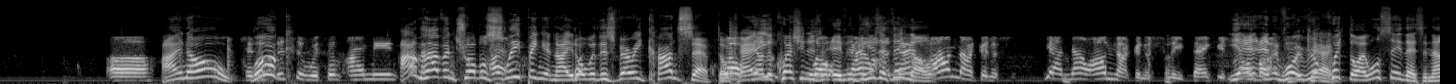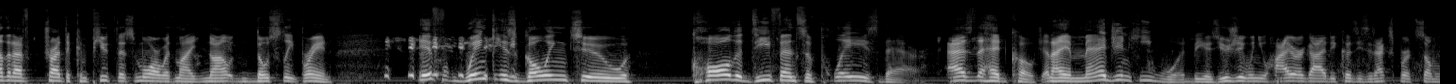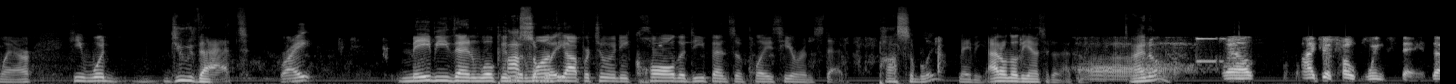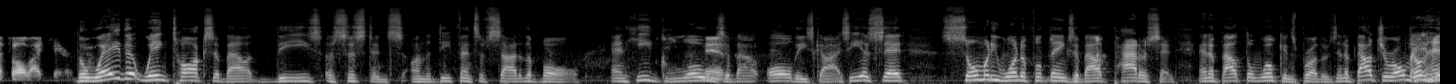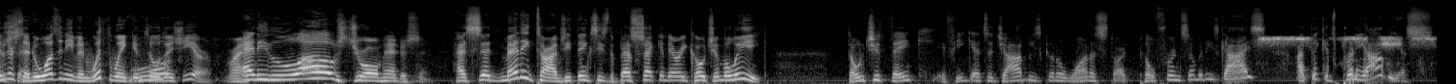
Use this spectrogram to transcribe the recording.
uh I know. Look, with him. I mean, I'm having trouble I- sleeping at night over this very concept. Okay. well, Okay. now the question is, well, if, now, here's the thing though. I'm not going to. Yeah, now I'm not going to sleep. Thank you so Yeah, and, much. and Roy, real Okay. quick though, I will say this, and now that I've tried to compute this more with my no, no sleep brain, if Wink is going to call the defensive plays there as the head coach, and I imagine he would, because usually when you hire a guy because he's an expert somewhere, he would do that, right? Maybe then Wilkins would want the opportunity call the defensive plays here instead. Possibly. Maybe I don't know the answer to that though. Uh, I know. well, I just hope Wink stays. That's all I care. The way that Wink talks about these assistants on the defensive side of the ball, and he glows Man. about all these guys. He has said so many wonderful things about Patterson and about the Wilkins brothers and about Jerome, Jerome Henderson. Henderson, who wasn't even with Wink until Lo- this year, right? And he loves Jerome Henderson. Has said many times he thinks he's the best secondary coach in the league. Don't you think if he gets a job, he's going to want to start pilfering some of these guys? I think it's pretty obvious.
